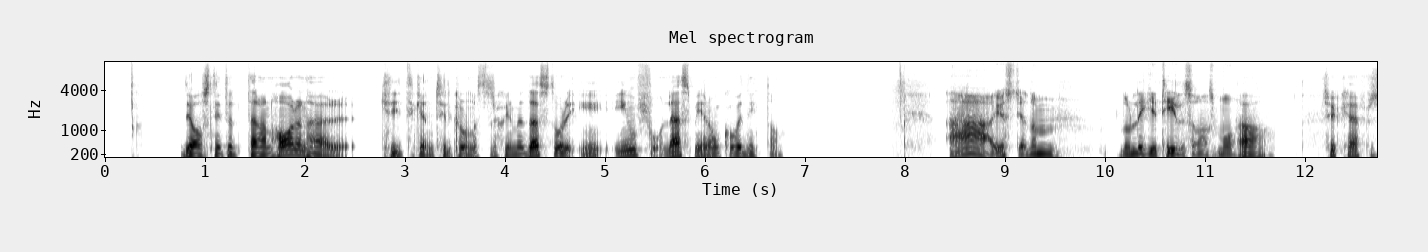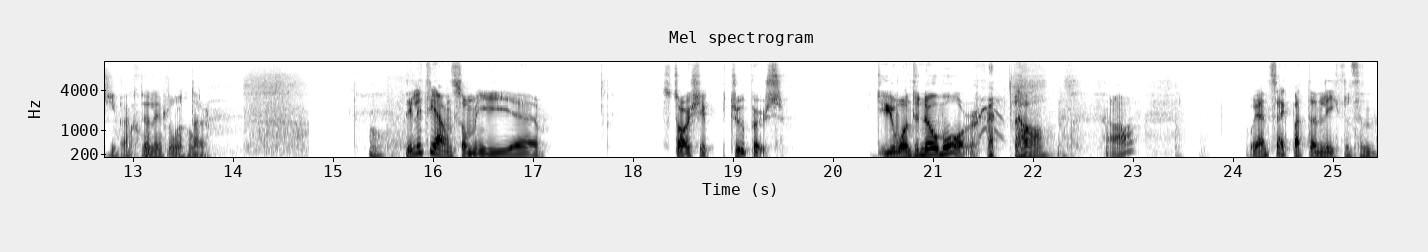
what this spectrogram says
det avsnittet där han har den här kritiken till coronastrategin. Men där står det info. Läs mer om covid-19. ah, just det. De, de lägger till sådana små Ja. Tryck här för aktuell information. Ja. Det är lite grann som i eh, Starship Troopers. Do you want to know more? Ja. ja. Och jag är inte säker på att den liknelsen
